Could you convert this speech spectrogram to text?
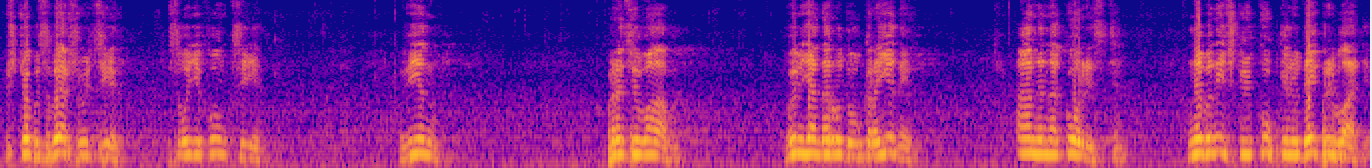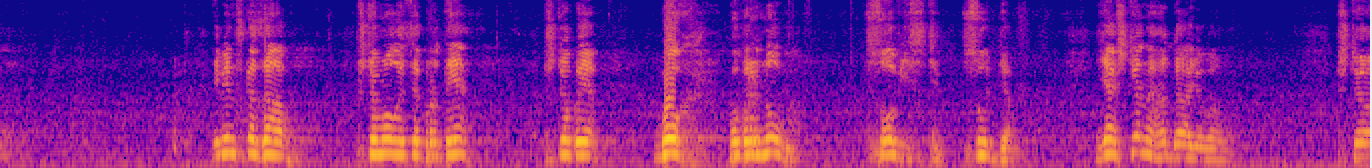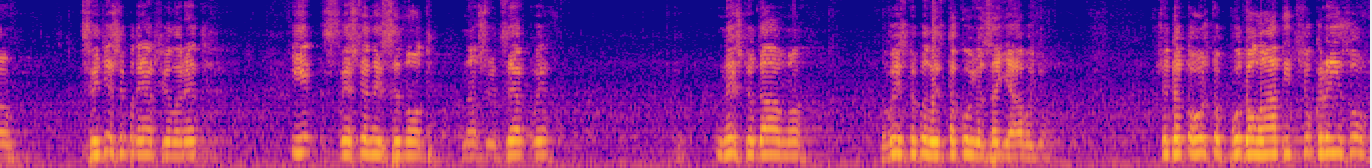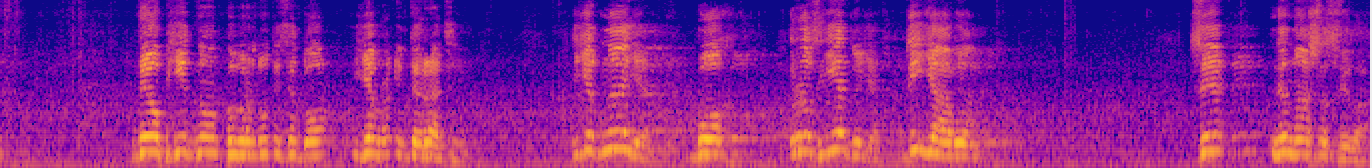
щоб звершуючи свої функції, він працював в ім'я народу України, а не на користь невеличкої кубки людей при владі. І він сказав, що молиться про те, щоб Бог повернув совість суддям. Я ще нагадаю вам, що святіший патріарх Філарет і священний синод нашої церкви нещодавно виступили з такою заявою, що для того, щоб подолати цю кризу, необхідно повернутися до євроінтеграції. Єднає Бог, роз'єднує диявол. Це не наша сила,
